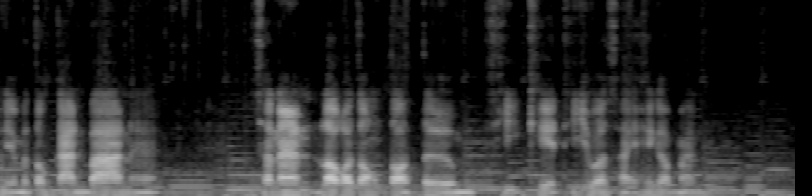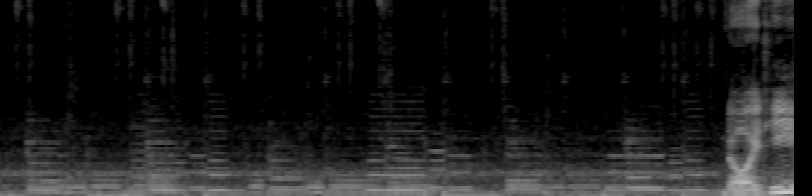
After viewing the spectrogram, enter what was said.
เนี่ยมันต้องการบ้านนะฮะฉะนั้นเราก็ต้องต่อเติมที่เขตที่อยู่อาศัยให้กับมัน โดยที่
